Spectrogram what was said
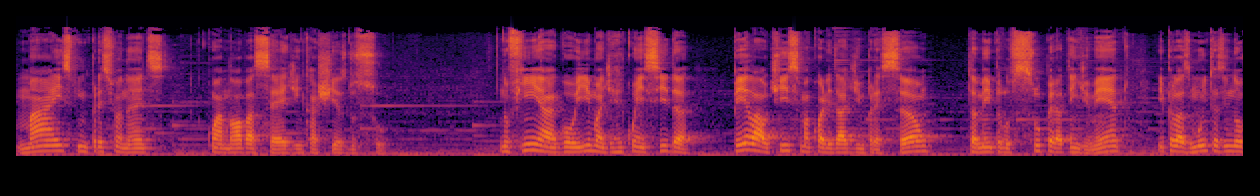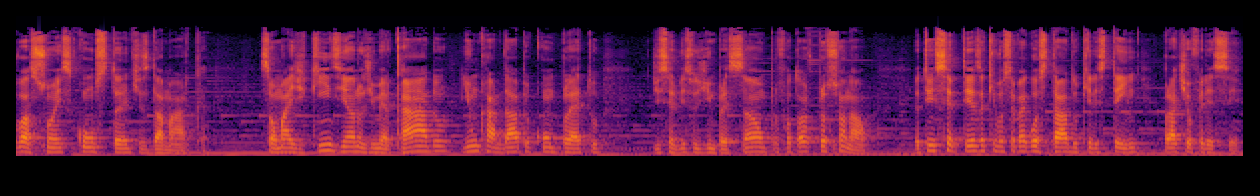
mais impressionantes com a nova sede em Caxias do Sul. No fim, a GoImage é reconhecida pela altíssima qualidade de impressão, também pelo super atendimento e pelas muitas inovações constantes da marca. São mais de 15 anos de mercado e um cardápio completo de serviços de impressão para o fotógrafo profissional. Eu tenho certeza que você vai gostar do que eles têm para te oferecer.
